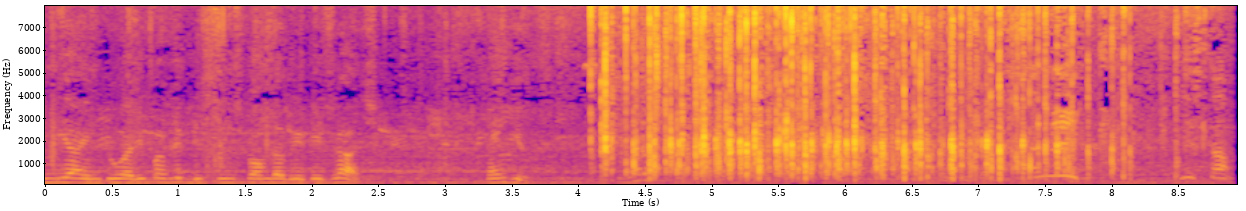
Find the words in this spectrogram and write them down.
India into a republic distinct from the British Raj. Thank you. Please come.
